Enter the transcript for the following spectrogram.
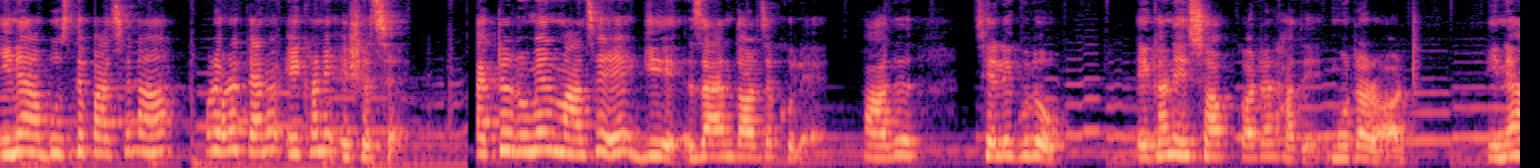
ইনা বুঝতে পারছে না ওরা ওরা কেন এখানে এসেছে। একটা রুমের মাঝে গিয়ে জায়ান দরজা খুলে। ফাহাদের ছেলেগুলো এখানে সব কটার হাতে মোটা রড। ইনা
